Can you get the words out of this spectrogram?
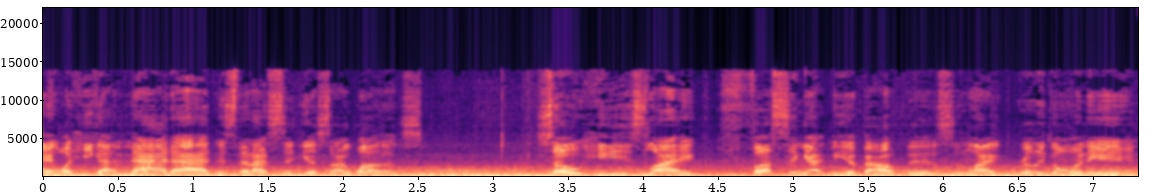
And what he got mad at is that I said, yes, I was. So he's like fussing at me about this and like really going in.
